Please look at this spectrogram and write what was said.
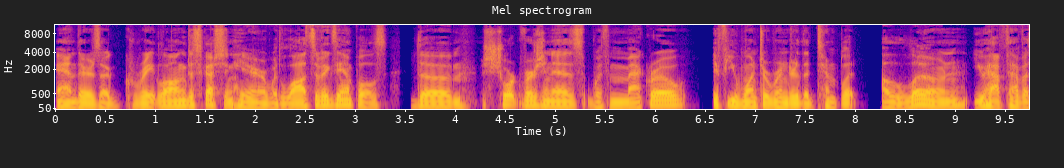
And there's a great long discussion here with lots of examples. The short version is with macro, if you want to render the template alone, you have to have a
